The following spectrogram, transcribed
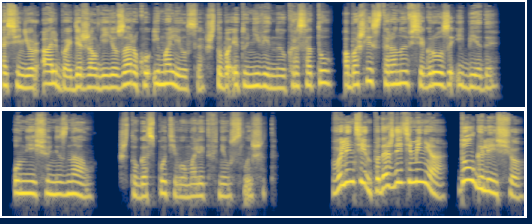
а сеньор Альба держал ее за руку и молился, чтобы эту невинную красоту обошли стороной все грозы и беды. Он еще не знал, что Господь его молитв не услышит. «Валентин, подождите меня! Долго ли еще?»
